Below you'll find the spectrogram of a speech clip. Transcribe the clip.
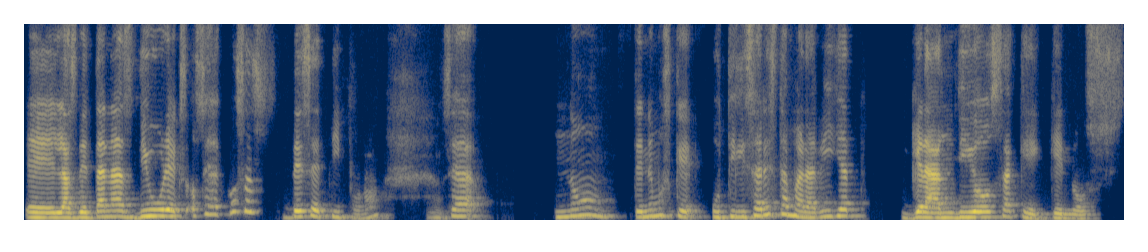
eh, las ventanas Durex, o sea, cosas de ese tipo, ¿no? O sea, no, tenemos que utilizar esta maravilla grandiosa que, nos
